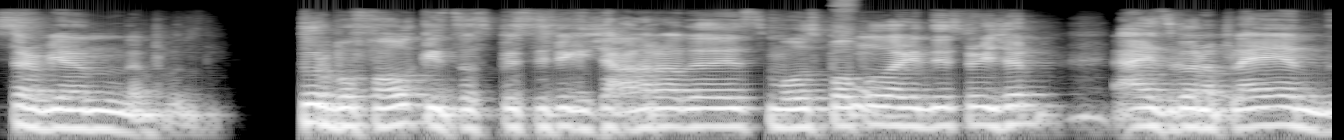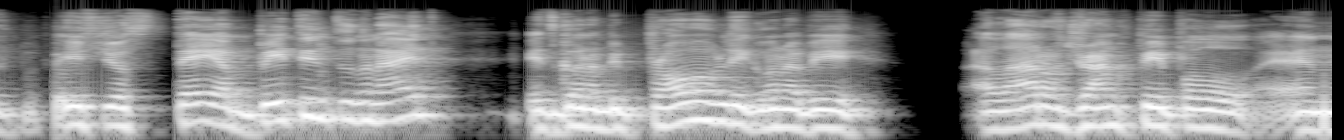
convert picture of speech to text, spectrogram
Serbian turbo folk. It's a specific genre that is most popular in this region. Uh, It's gonna play, and if you stay a bit into the night, it's gonna be probably gonna be a lot of drunk people and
